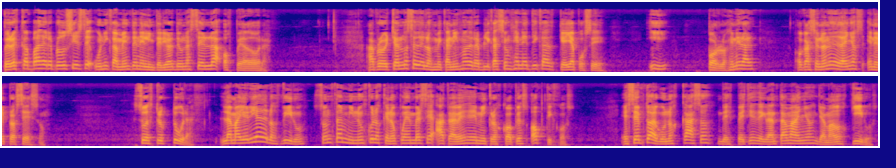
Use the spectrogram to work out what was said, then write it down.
pero es capaz de reproducirse únicamente en el interior de una célula hospedadora, aprovechándose de los mecanismos de replicación genética que ella posee y, por lo general, ocasionando daños en el proceso. Su estructura. La mayoría de los virus son tan minúsculos que no pueden verse a través de microscopios ópticos, excepto algunos casos de especies de gran tamaño llamados virus.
